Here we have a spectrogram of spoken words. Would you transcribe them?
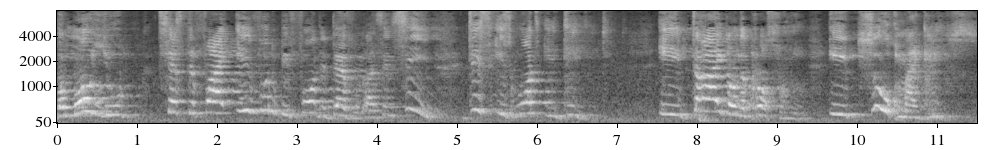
The more you testify even before the devil and say, See, this is what he did. He died on the cross for me. He took my griefs.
